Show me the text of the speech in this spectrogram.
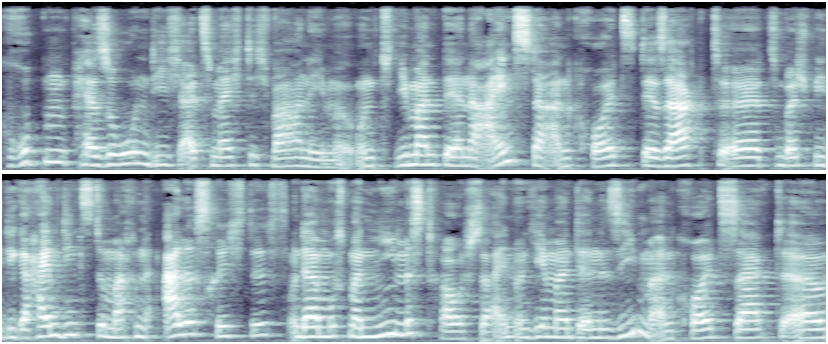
Gruppen, Personen, die ich als mächtig wahrnehme. Und jemand, der eine Eins da ankreuzt, der sagt äh, zum Beispiel, die Geheimdienste machen alles richtig und da muss man nie misstrauisch sein. Und jemand, der eine Sieben ankreuzt, sagt, äh,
